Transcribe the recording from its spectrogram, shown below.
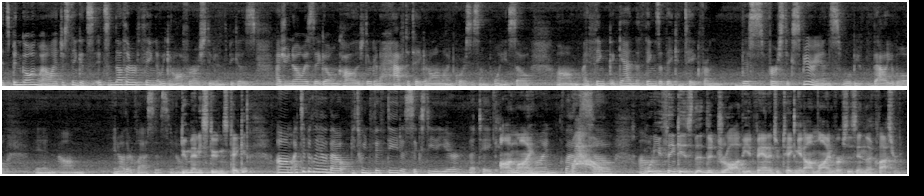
it's been going well. I just think it's it's another thing that we can offer our students because, as you know, as they go in college, they're going to have to take an online course at some point. So, um, I think again, the things that they can take from this first experience will be valuable in um, in other classes. You know, do many students take it? Um, I typically have about between fifty to sixty a year that take online online class. Wow. So, um, what do you think is the the draw, the advantage of taking it online versus in the classroom?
